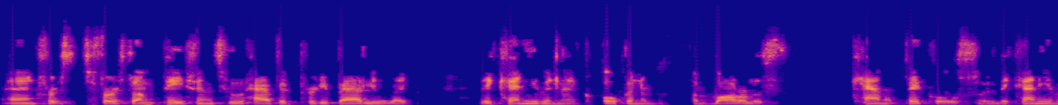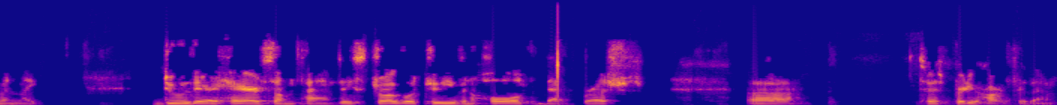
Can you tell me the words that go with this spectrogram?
And for, for some patients who have it pretty badly, like they can't even like open a, a bottle of can of pickles or they can't even like do their hair sometimes. They struggle to even hold that brush. Uh, so it's pretty hard for them.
